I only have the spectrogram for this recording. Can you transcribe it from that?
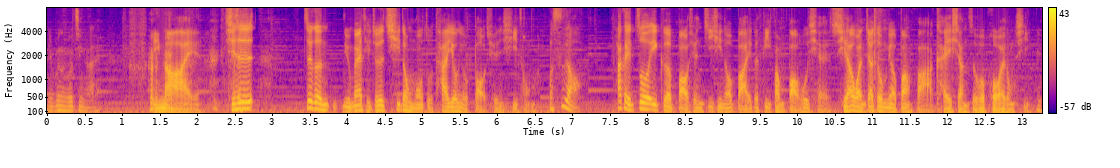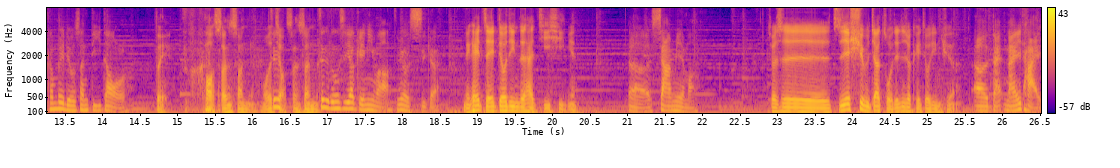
你不能够进来。deny。其实这个 pneumatic 就是气动模组，它拥有保全系统，哦，是哦，它可以做一个保全机器，然后把一个地方保护起来，其他玩家都没有办法开箱子或破坏东西。你刚被硫酸滴到了，对，泡酸酸的，我的 脚酸酸的。这个东西要给你吗？这边有十个，你可以直接丢进这台机器里面，呃，下面吗？就是直接 shift 加左键就可以丢进去了。呃，哪哪一台？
